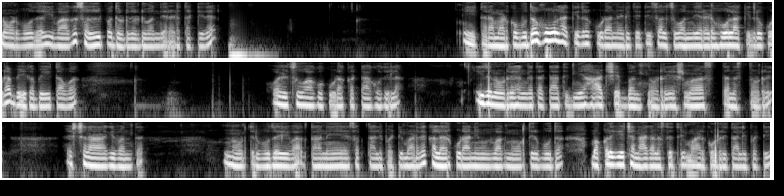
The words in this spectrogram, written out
ನೋಡ್ಬೋದು. ಇವಾಗ ಸ್ವಲ್ಪ ದೊಡ್ಡ ದೊಡ್ಡ ಒಂದೆರಡು ತಟ್ಟಿದೆ. ಈ ಥರ ಮಾಡ್ಕೊಬೋದು. ಹೋಲ್ ಹಾಕಿದ್ರೆ ಕೂಡ ನಡಿತೈತಿ. ಸ್ವಲ್ಪ ಒಂದೆರಡು ಹೋಲ್ ಹಾಕಿದ್ರು ಕೂಡ ಬೇಗ ಬೇಯ್ತಾವ. ಹೊಳ್ಸುವಾಗ ಕೂಡ ಕಟ್ ಆಗೋದಿಲ್ಲ. ಇದು ನೋಡ್ರಿ ಹಂಗೆ ತಟ್ಟಾತಿದ್ನಿ. ಹಾರ್ಟ್ ಶೇಪ್ ಬಂತು ನೋಡ್ರಿ. ಎಷ್ಟು ಮಸ್ತ್ ಅನ್ನಿಸ್ತು ನೋಡ್ರಿ. ಎಷ್ಟು ಚೆನ್ನಾಗಿ ಬಂತ. ನೋಡ್ತಿರ್ಬೋದು ಇವಾಗ ತಾನೇ ಸ್ವಲ್ಪ ತಾಲಿಪಟ್ಟಿ ಮಾಡಿದೆ. ಕಲರ್ ಕೂಡ ನೀವು ಇವಾಗ ನೋಡ್ತಿರ್ಬೋದು. ಮಕ್ಕಳಿಗೆ ಚೆನ್ನಾಗಿ ಅನಿಸ್ತೈತೆ ರೀ ಮಾಡಿಕೊಡ್ರಿ ತಾಲಿಪಟ್ಟಿ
